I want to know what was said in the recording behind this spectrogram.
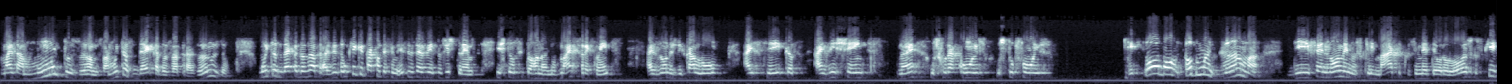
mas há muitos anos, há muitas décadas atrás, anos não, muitas décadas atrás. Então, o que está acontecendo? Esses eventos extremos estão se tornando mais frequentes, as ondas de calor, as secas, as enchentes, né? os furacões, os tufões, e todo, toda uma gama de fenômenos climáticos e meteorológicos que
